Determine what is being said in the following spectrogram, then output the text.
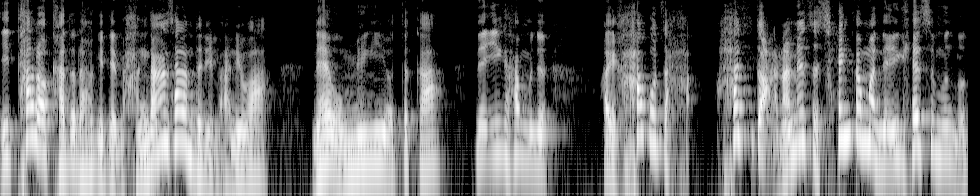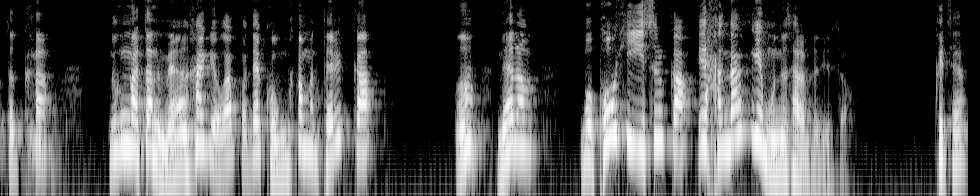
이 타로 카드를 하게 되면 황당한 사람들이 많이 와. 내 운명이 어떨까? 내 이거 하면 아니 하고자 하, 하지도 안 하면서 생각만 내 이거 했으면 어떨까? 누군가 따는 명하게 와갖고 내 공부하면 될까? 어? 내는 뭐 복이 있을까? 이 황당하게 묻는 사람들이 있어. 그죠?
